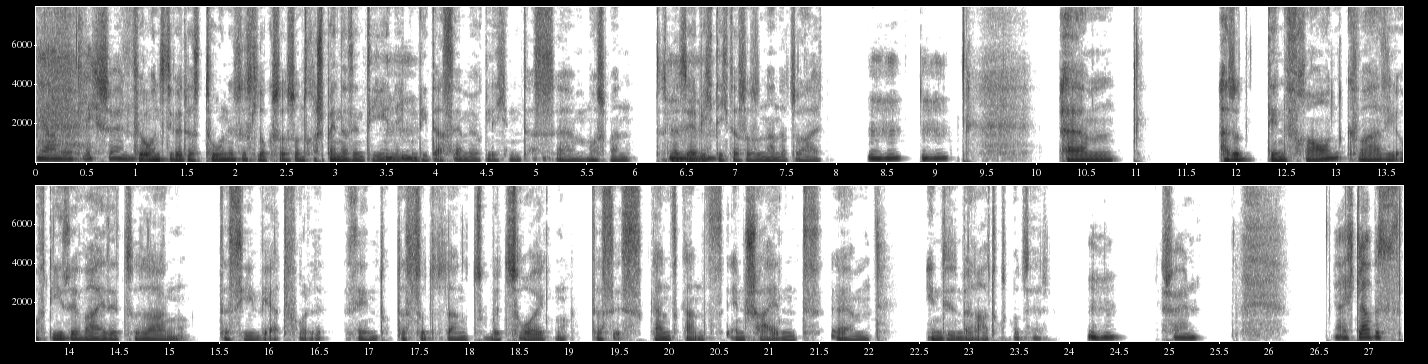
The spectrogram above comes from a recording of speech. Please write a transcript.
Ja, wirklich schön. Für uns, die wir das tun, ist es Luxus. Unsere Spender sind diejenigen, mhm. die das ermöglichen. Das äh, muss man, das ist mir sehr wichtig, das auseinanderzuhalten. Mhm. Ähm, also den Frauen quasi auf diese Weise zu sagen, dass sie wertvoll sind und das sozusagen zu bezeugen, das ist ganz, ganz entscheidend. Ähm, in diesem Beratungsprozess. Mhm. Schön. Ja, ich glaube, es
